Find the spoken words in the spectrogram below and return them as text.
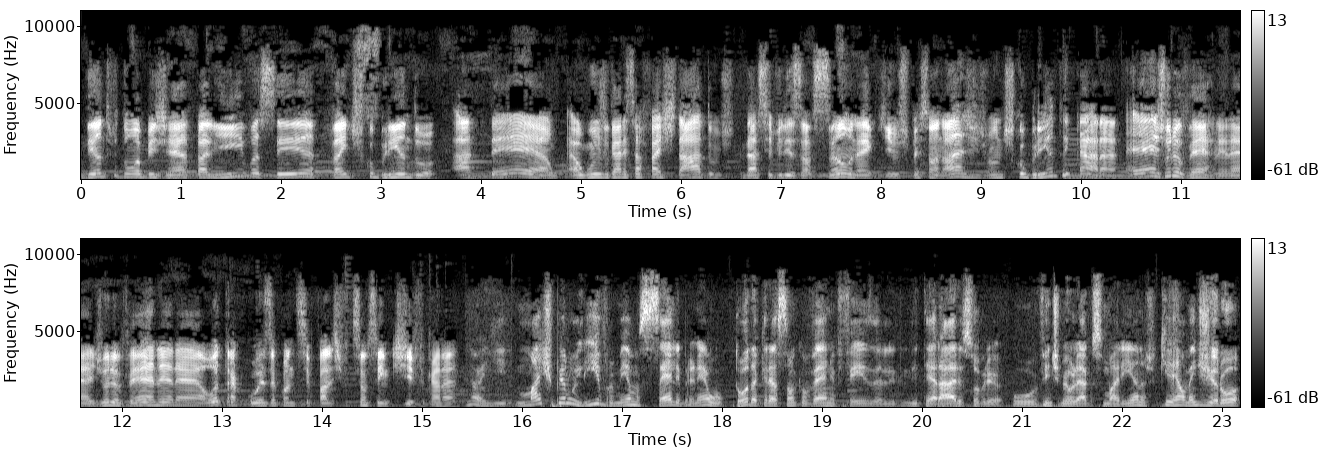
dentro de um objeto ali e você vai descobrindo até alguns lugares afastados da civilização, né? Que os personagens vão descobrindo. E, cara, é Júlio Werner, né? Júlio Werner é outra coisa quando se fala de ficção científica, né? Não, e mais pelo livro mesmo, célebre, né? O, toda a criação que o Werner fez, literário, sobre o 20 mil legos submarinos, que realmente gerou,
